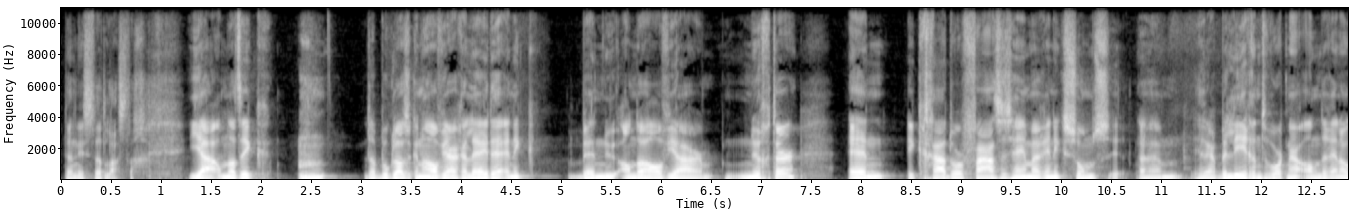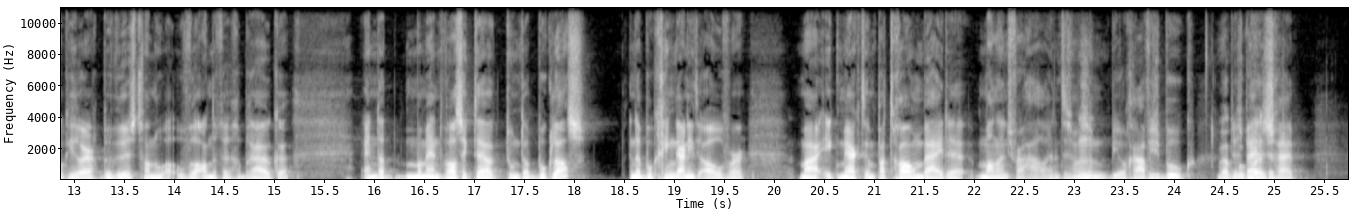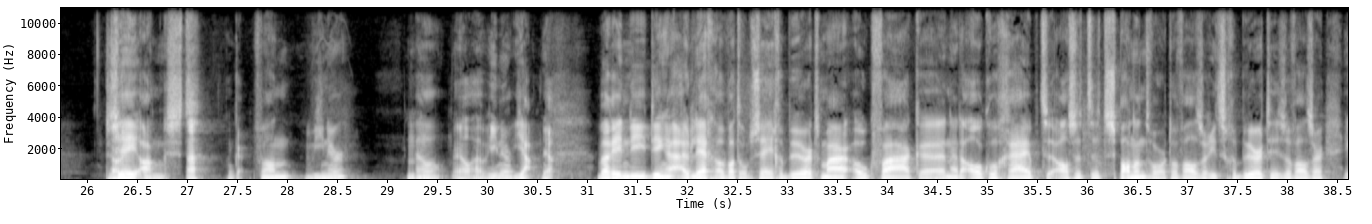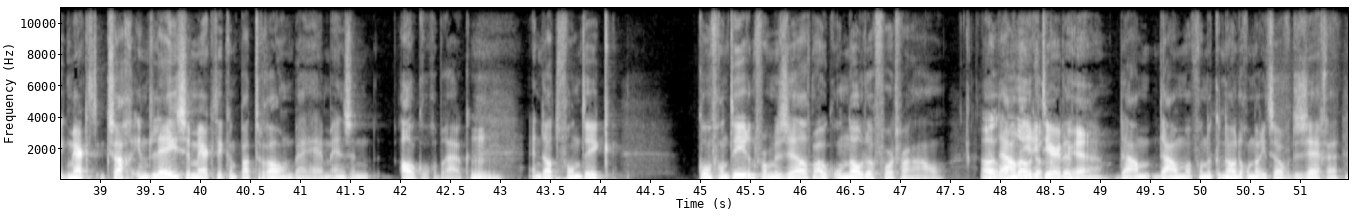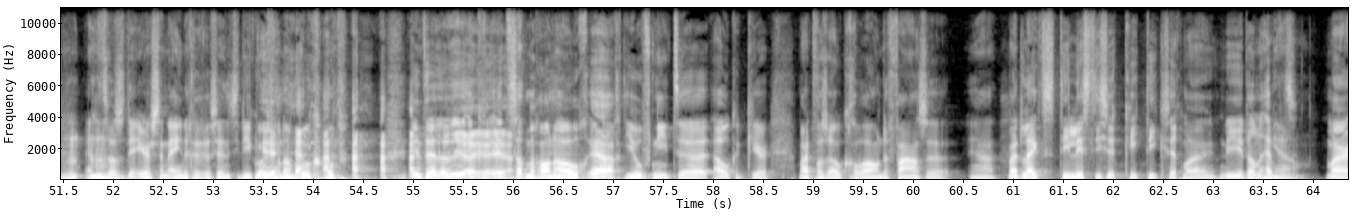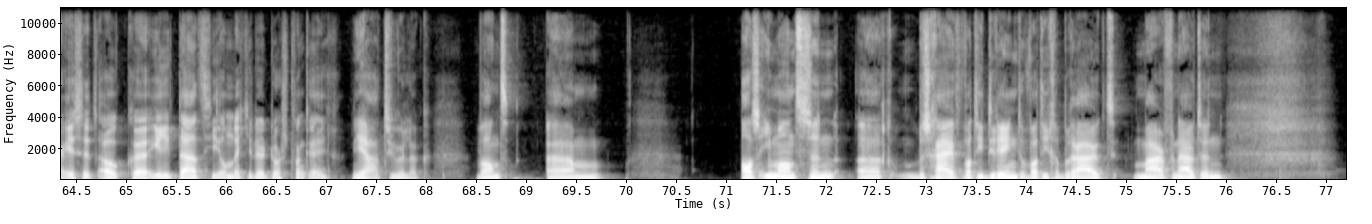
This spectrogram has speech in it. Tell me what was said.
dan is dat lastig. Ja, omdat ik... dat boek las ik een half jaar geleden en ik ben nu anderhalf jaar nuchter. En ik ga door fases heen waarin ik soms ehm, heel erg belerend word naar anderen... en ook heel erg bewust van hoe, hoeveel anderen gebruiken. En dat moment was ik tel- toen ik dat boek las. En dat boek ging daar niet over. Maar ik merkte een patroon bij de man in het verhaal. En het is was Hmm. een biografisch boek. Welk dus boek bij was de het? schrijf. Zeeangst. Ah, oké. Van Wiener. Mhm. L. L.H. Wiener? Ja. ja. Waarin die dingen uitlegt over wat er op zee gebeurt, maar ook vaak eh, naar de alcohol grijpt als het, het spannend wordt of als er iets gebeurd is. Of als er. Ik, merkte, ik zag in het lezen merkte ik een patroon bij hem en zijn alcoholgebruik. Mhm. En dat vond ik confronterend voor mezelf, maar ook onnodig voor het verhaal. Oh, daarom onnodig irriteerde het ja. me. Daarom, daarom vond ik het nodig om daar iets over te zeggen. Mhm. En het was de eerste en enige recensie die ik ooit Ja. van een boek op internet. Ja, ik- ja, ja. Het zat me gewoon hoog. Ik dacht, je hoeft niet eh, elke keer. Maar het was ook gewoon de fase. Ja, Maar het lijkt stilistische kritiek, zeg maar, die je dan hebt. Maar is het ook eh, irritatie omdat je er dorst van kreeg? Ja, tuurlijk. Want ehm, als iemand zijn, eh, beschrijft wat hij drinkt of wat hij gebruikt, maar vanuit een,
